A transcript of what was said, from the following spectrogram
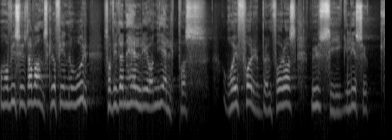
Og Når vi syns det er vanskelig å finne ord, så vil Den hellige ånd hjelpe oss. Gå i forbønn for oss med usigelig sukk.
